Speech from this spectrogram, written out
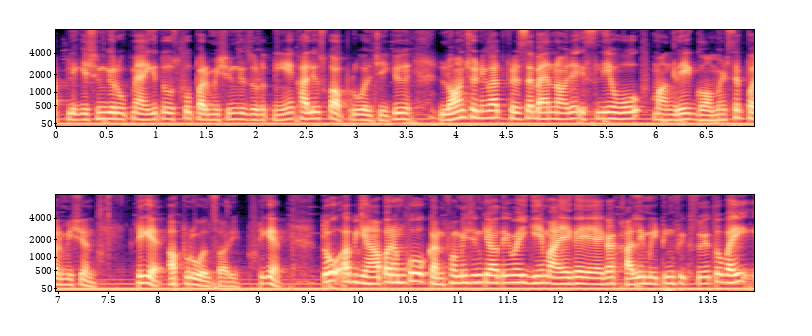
application के रूप में आएगी तो उसको परमिशन की ज़रूरत नहीं है। खाली उसको अप्रूवल चाहिए, क्योंकि लॉन्च होने के बाद फिर से बैन ना हो जाए, इसलिए वो मांग रही है गवर्नमेंट से परमिशन ठीक है अप्रूवल सॉरी ठीक है। तो अब यहाँ पर हमको कंफर्मेशन क्या होता है भाई गेम आएगा ही आएगा, खाली मीटिंग फिक्स हुई तो भाई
